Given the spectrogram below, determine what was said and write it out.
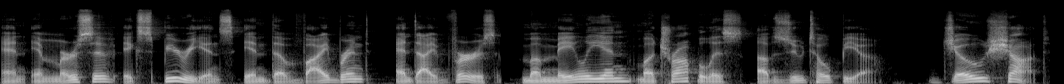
an immersive experience in the vibrant and diverse mammalian metropolis of Zootopia. Joe Schott,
